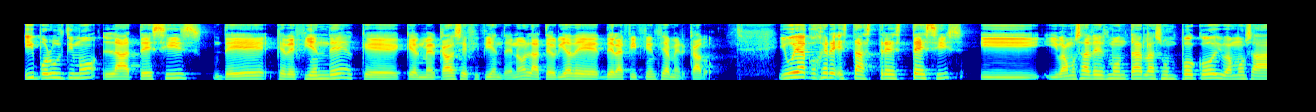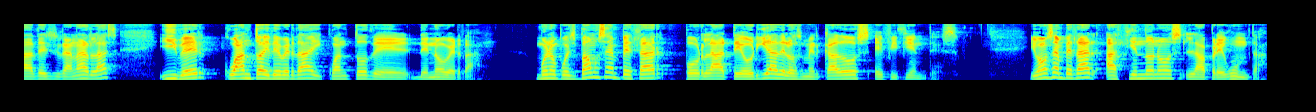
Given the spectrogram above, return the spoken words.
y por último, la tesis de, que defiende que, el mercado es eficiente, ¿no? La teoría de, de la eficiencia mercado. Y voy a coger estas tres tesis y, vamos a desmontarlas un poco y vamos a desgranarlas y ver cuánto hay de verdad y cuánto de, no verdad. Bueno, pues vamos a empezar por la teoría de los mercados eficientes. Y vamos a empezar haciéndonos la pregunta,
